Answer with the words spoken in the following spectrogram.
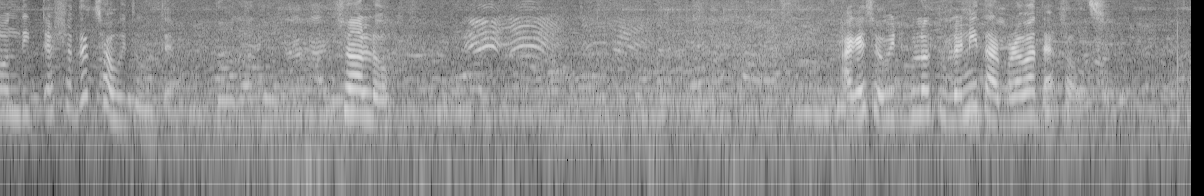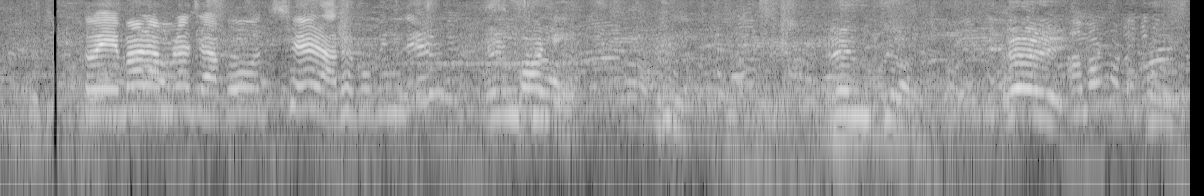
মন্দিরটার সাথে ছবি তুলতে। চলো। আগে ছবিগুলো তুলে নিই তারপর আবার দেখা হচ্ছে। তো এবার আমরা যাব হচ্ছে রাধা গোবিন্দের স্পটে আমার ফটো হচ্ছে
